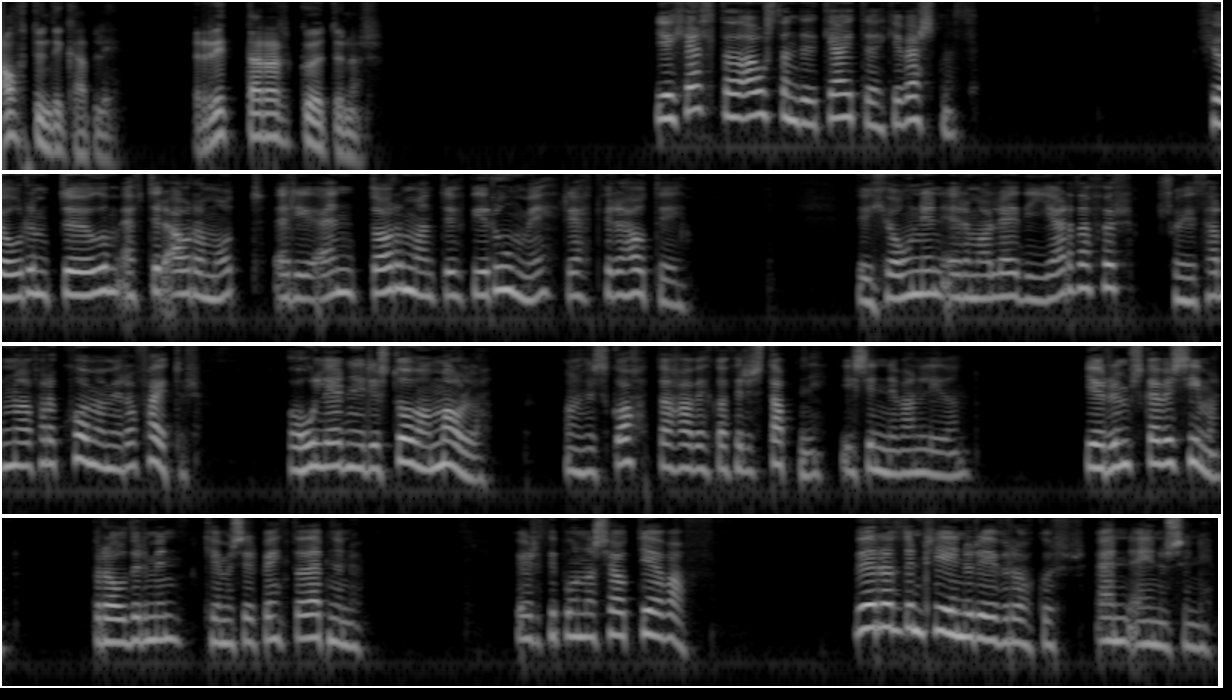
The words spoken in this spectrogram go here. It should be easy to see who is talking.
Speaker 1: Áttundikabli. Rittarar götunar.
Speaker 2: Ég held að ástandið gæti ekki versnað. Fjórum dögum eftir áramót er ég enn dormandi upp í rúmi rétt fyrir hátegi. Við hjónin erum á leið í jarðaför svo ég þarf nú að fara að koma mér á fætur. Óli er nýri stofa að mála og hann finnst gott að hafa eitthvað fyrir stafni í sinni vanlíðan. Ég rumska við síman. Bróður minn kemur sér beint að efninu. Er þið búin að sjá DFF? Veraldun hreinur yfir okkur enn einu sinni.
